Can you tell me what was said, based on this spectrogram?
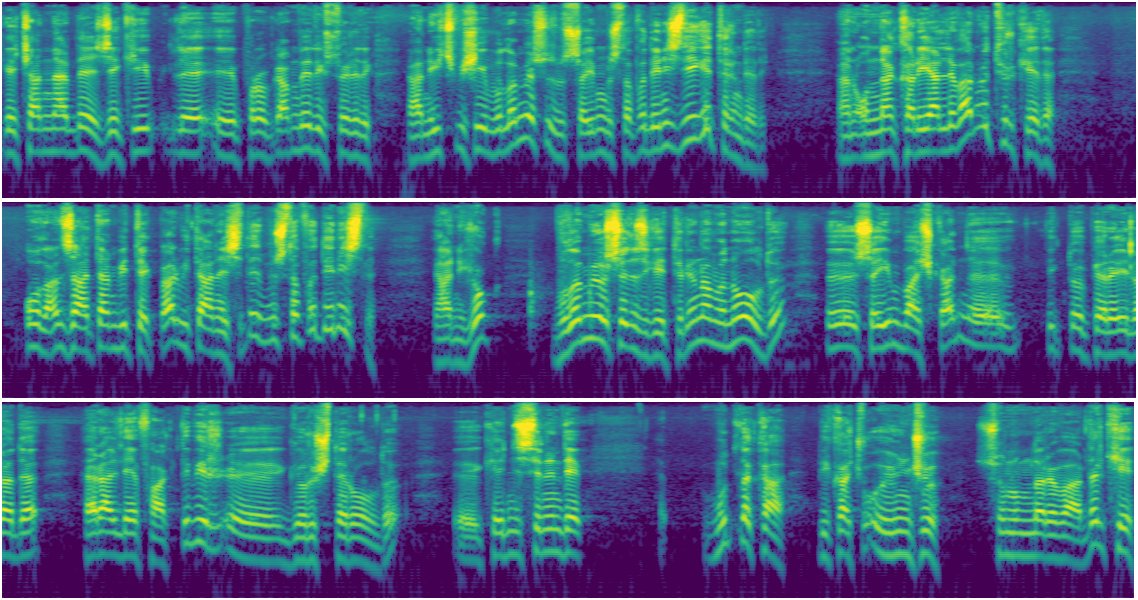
geçenlerde Zeki ile e, programdaydık söyledik. Yani hiçbir şey bulamıyorsunuz. Sayın Mustafa Denizli'yi getirin dedik. Yani ondan kariyerli var mı Türkiye'de? Olan zaten bir tek var. Bir tanesi de Mustafa Denizli. Yani yok. Bulamıyorsanız getirin ama ne oldu? Ee, Sayın Başkan e, Victor Pereira'da herhalde farklı bir e, görüşleri oldu. E, kendisinin de mutlaka birkaç oyuncu sunumları vardır ki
